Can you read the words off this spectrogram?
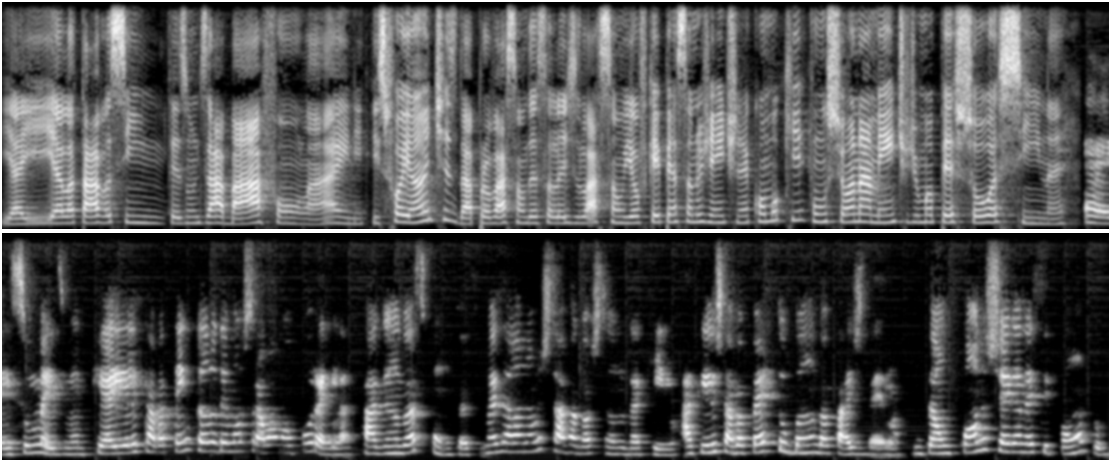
E aí ela estava assim, fez um desabafo online. Isso foi antes da aprovação dessa legislação e eu fiquei pensando, gente, né, como que funciona a mente de uma pessoa assim, né? É, isso mesmo, porque aí ele estava tentando demonstrar o amor por ela, pagando as contas, mas ela não estava gostando daquilo. Aquilo estava perturbando a paz dela. Então, quando chega nesse ponto,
